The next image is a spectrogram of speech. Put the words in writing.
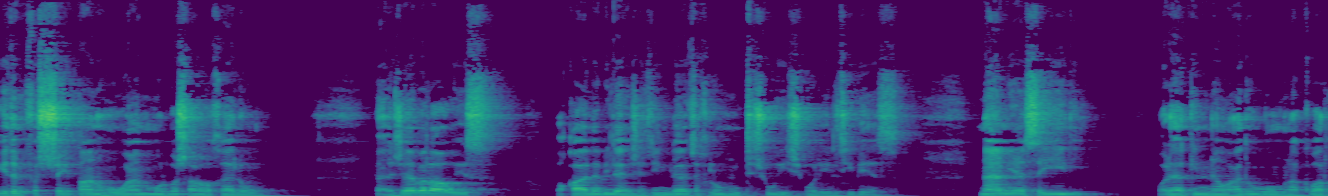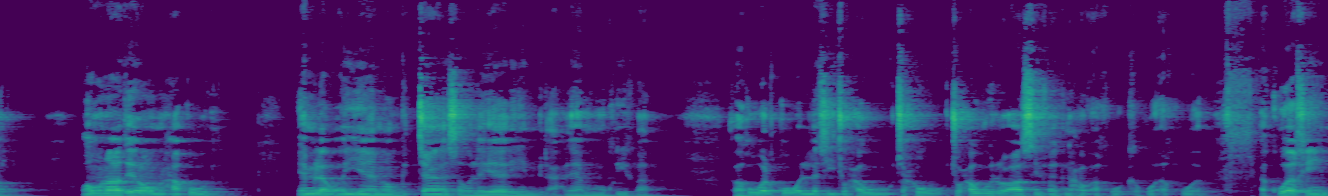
إذا فالشيطان هو عم البشر وخالهم. فأجاب لاويس وقال بلهجة لا تخلو من التشويش والالتباس نعم يا سيدي ولكنه عدوهم الأكبر ومناظرهم الحقود يملأ أيامهم بالتعاسة ولياليهم بالأحلام المخيفة فهو القوة التي تحول, العاصفة نحو أكواخهم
